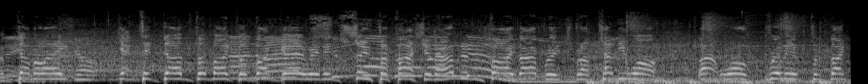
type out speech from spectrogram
And double eight gets it done for Michael Van Gerwen in super fashion. 105 average, but I'll tell you what, that was brilliant from Van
